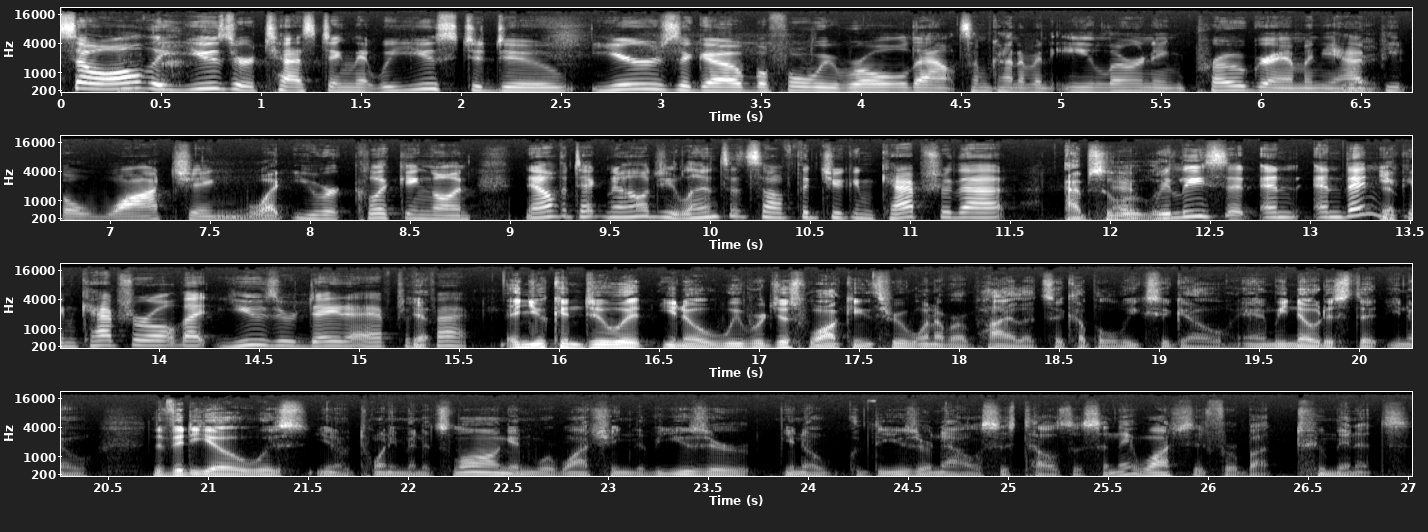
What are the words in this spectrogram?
so all the user testing that we used to do years ago before we rolled out some kind of an e-learning program and you had Right. people watching what you were clicking on now the technology lends itself that you can capture that Absolutely. release it and and then you Yep. can capture all that user data after the fact And you can do it, you know, we were just walking through one of our pilots a couple of weeks ago and we noticed that, you know, the video was, you know, 20 minutes long and we're watching the user, you know, the user analysis tells us and they watched it for about 2 minutes.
